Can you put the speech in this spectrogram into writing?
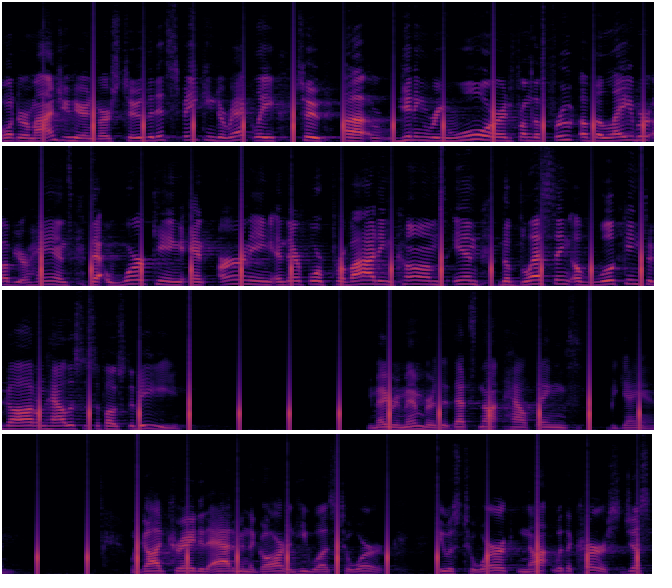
I want to remind you here in verse 2 that it's speaking directly to uh, getting reward from the fruit of the labor of your hands, that working and earning and therefore providing comes in the blessing of looking to God on how this is supposed to be. You may remember that that's not how things began. When God created Adam in the garden, he was to work. He was to work not with a curse, just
